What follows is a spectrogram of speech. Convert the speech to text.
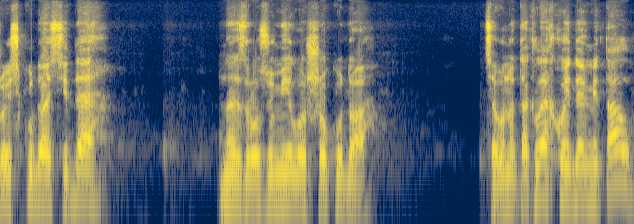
Щось кудись іде. Не зрозуміло, що куди. Це воно так легко йде в метал?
